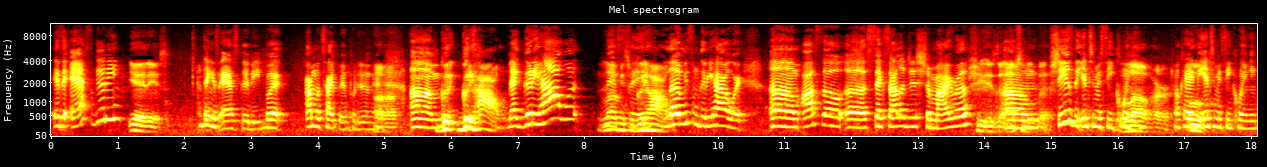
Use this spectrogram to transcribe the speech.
is it Ask Goody? Yeah, it is. I think it's Ask Goody, but I'm gonna type it and put it in there. Uh-huh. Um, Goody, Goody How. that Goody Howard. Love me some Goody Howard. Love me some Goody Howard. Um, also, uh, sexologist Shamyra. She is the absolute Um, best. she is the intimacy queen. Love her. Okay, Ooh. the intimacy queen.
